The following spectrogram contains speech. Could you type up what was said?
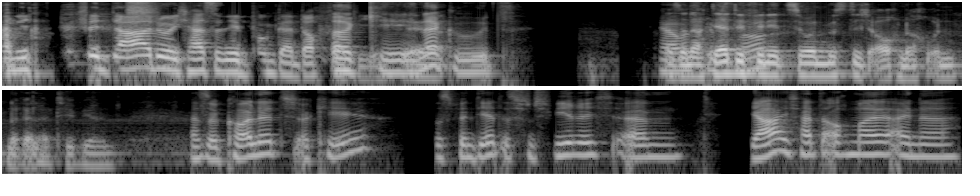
Und ich finde, dadurch hast du den Punkt dann doch verdient. Okay, Ja. na gut. Ja, also nach der gibt's noch? Definition müsste ich auch nach unten relativieren. Also College, okay. Suspendiert ist schon schwierig. Ähm, ja, ich hatte auch mal eine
